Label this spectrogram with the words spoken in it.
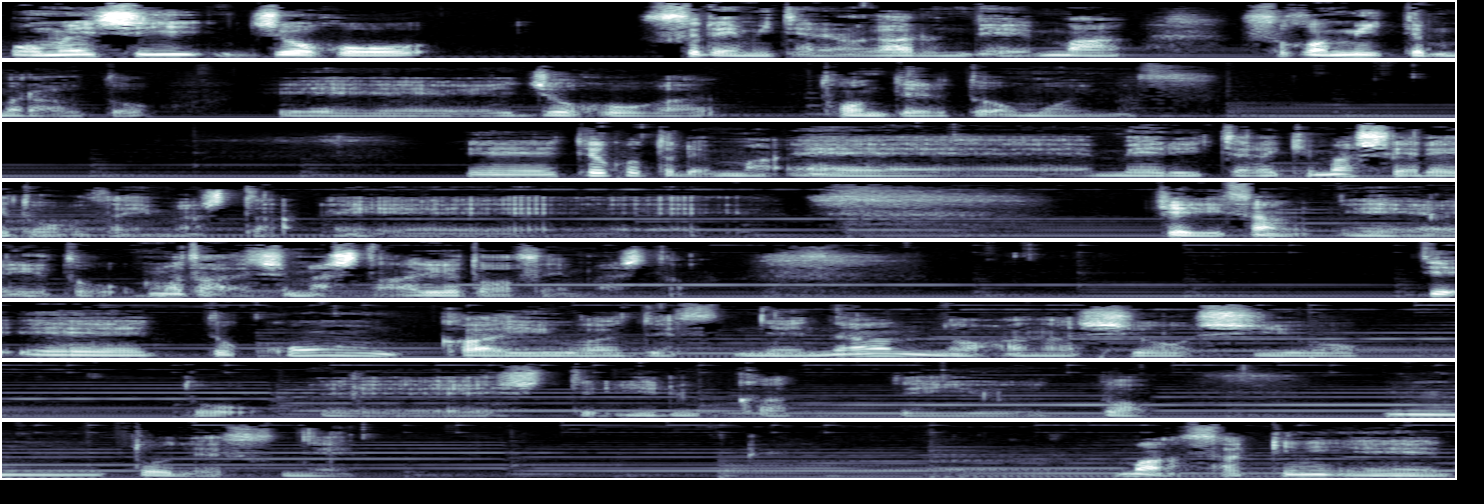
お召し情報スレみたいなのがあるんで、まあそこを見てもらうと、えー、情報が飛んでると思います。えー、ということで、まあ、えー、メールいただきましてありがとうございました。えー、ケリーさん、えー、ありがとう、お待たせしました。ありがとうございました。で、えっ、と、今回はですね、何の話をしようと、えー、しているかっていうと、うんとですね、まあ先に、えっ、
